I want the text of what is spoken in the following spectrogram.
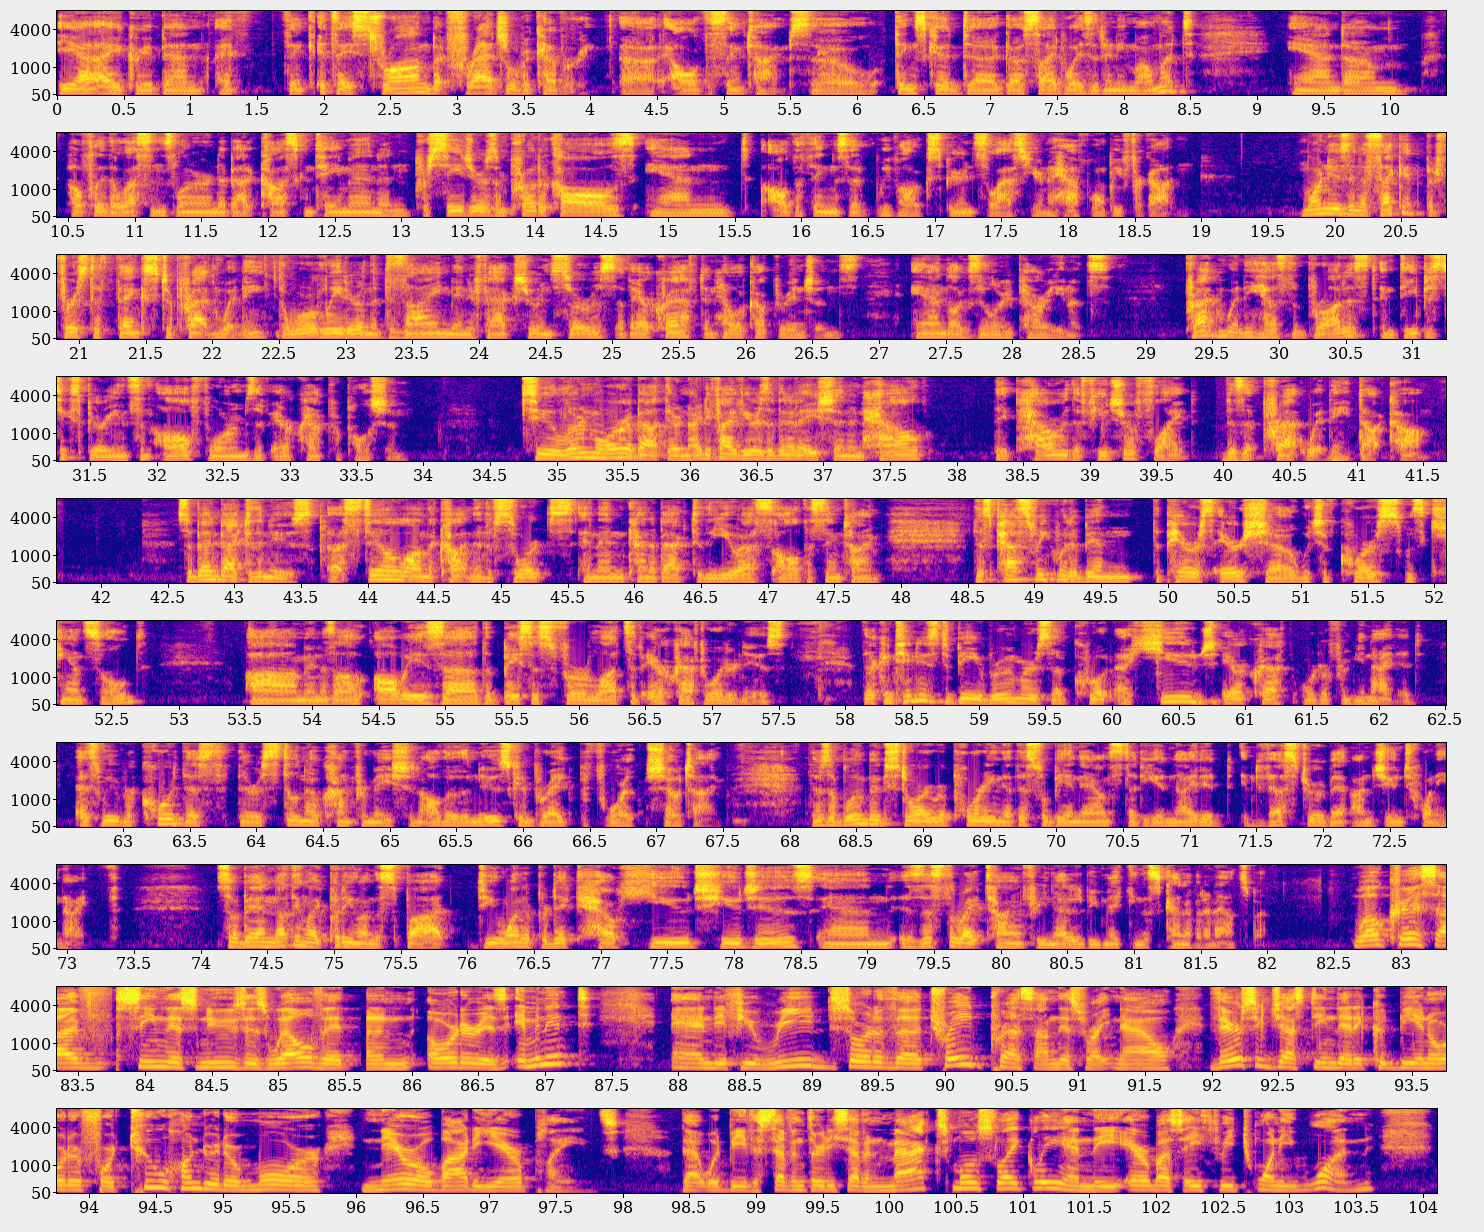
Yeah, I agree, Ben. I think it's a strong but fragile recovery uh, all at the same time. So things could uh, go sideways at any moment. And um, hopefully, the lessons learned about cost containment and procedures and protocols and all the things that we've all experienced the last year and a half won't be forgotten. More news in a second, but first a thanks to Pratt & Whitney, the world leader in the design, manufacture, and service of aircraft and helicopter engines and auxiliary power units. Pratt & Whitney has the broadest and deepest experience in all forms of aircraft propulsion. To learn more about their 95 years of innovation and how they power the future of flight, visit prattwhitney.com. So, Ben, back to the news. Uh, still on the continent of sorts, and then kind of back to the US all at the same time. This past week would have been the Paris Air Show, which of course was canceled um, and is always uh, the basis for lots of aircraft order news. There continues to be rumors of, quote, a huge aircraft order from United. As we record this, there is still no confirmation, although the news could break before showtime. There's a Bloomberg story reporting that this will be announced at a United investor event on June 29th. So, Ben, nothing like putting you on the spot. Do you want to predict how huge huge is? And is this the right time for United to be making this kind of an announcement? Well, Chris, I've seen this news as well that an order is imminent. And if you read sort of the trade press on this right now, they're suggesting that it could be an order for 200 or more narrow body airplanes. That would be the 737 MAX, most likely, and the Airbus A321,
